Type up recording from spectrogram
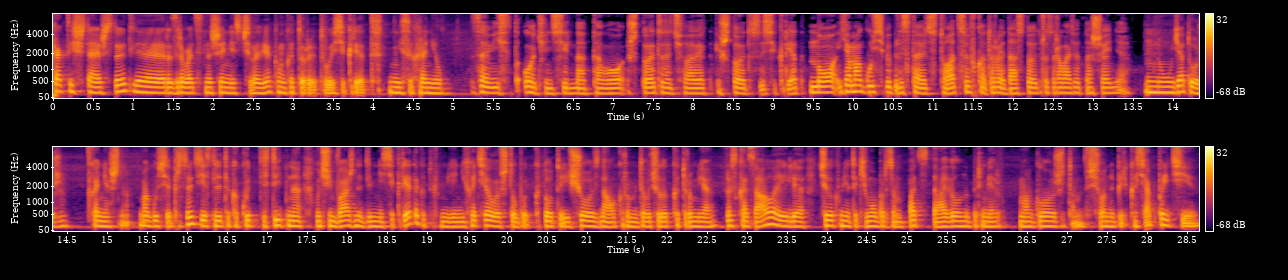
Как ты считаешь, стоит ли разрывать отношения с человеком, который твой секрет не сохранил? Зависит очень сильно от того, что это за человек и что это за секрет. Но я могу себе представить ситуацию, в которой, да, стоит разрывать отношения. Ну, я тоже конечно, могу себе представить, если это какой-то действительно очень важный для меня секрет, о котором я не хотела, чтобы кто-то еще знал, кроме того человека, которому я рассказала, или человек меня таким образом подставил, например, могло же там все наперекосяк пойти.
